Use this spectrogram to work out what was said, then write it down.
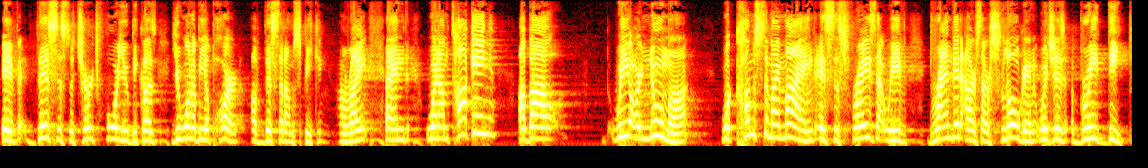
if this is the church for you because you want to be a part of this that I'm speaking. All right. And when I'm talking about we are Pneuma, what comes to my mind is this phrase that we've branded as our slogan, which is breathe deep.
